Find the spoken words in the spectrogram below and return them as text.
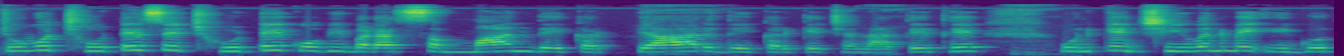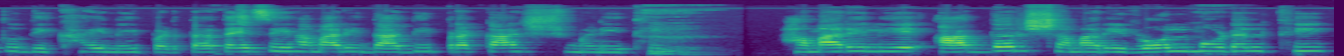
जो वो छोटे से छोटे को भी बड़ा सम्मान देकर प्यार दे करके चलाते थे। हम्म, उनके जीवन में ईगो तो दिखाई नहीं पड़ता था। ऐसे ही हमारी दादी प्रकाश मणि थी। हम्म, हमारे लिए आदर्श हमारी रोल मॉडल थी।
